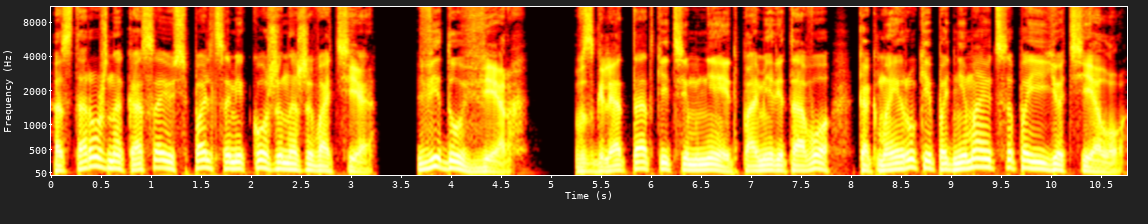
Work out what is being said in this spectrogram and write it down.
осторожно касаюсь пальцами кожи на животе. Веду вверх. Взгляд Татки темнеет по мере того, как мои руки поднимаются по ее телу.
